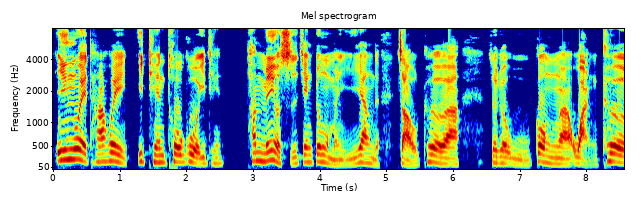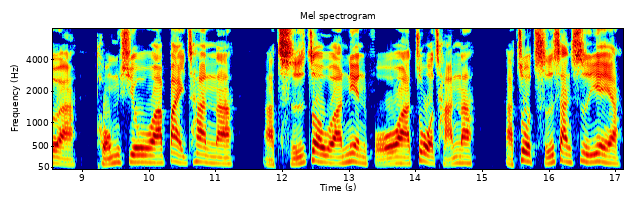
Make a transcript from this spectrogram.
因为他会一天拖过一天，他没有时间跟我们一样的早课啊。这个午供啊、晚课啊、同修啊、拜忏呐、啊持咒啊、念佛啊、坐禅呐、啊做慈善事业呀，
